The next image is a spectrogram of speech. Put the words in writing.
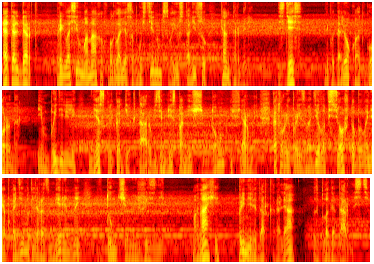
Этельберт пригласил монахов во главе с Августином в свою столицу Кентербери. Здесь, неподалеку от города, им выделили несколько гектаров земли с помещим домом и фермой, которая производила все, что было необходимо для размеренной, вдумчивой жизни. Монахи приняли дар короля с благодарностью.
